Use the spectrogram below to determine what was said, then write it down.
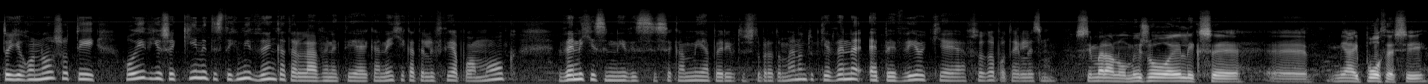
το γεγονός ότι ο ίδιος εκείνη τη στιγμή δεν καταλάβαινε τι έκανε. Είχε καταληφθεί από αμόκ, δεν είχε συνείδηση σε καμία περίπτωση των πρατωμένων του και δεν επεδίωκε αυτό το αποτέλεσμα. Σήμερα νομίζω έληξε ε, μια υπόθεση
